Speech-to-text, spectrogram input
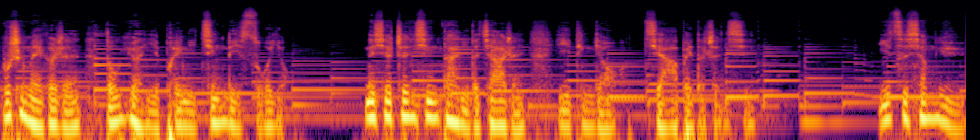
不是每个人都愿意陪你经历所有，那些真心待你的家人，一定要。加倍的珍惜，一次相遇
